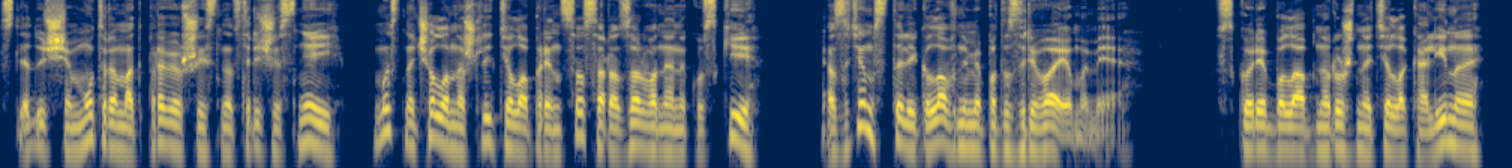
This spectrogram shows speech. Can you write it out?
Следующим утром, отправившись на встречу с ней, мы сначала нашли тело принцессы, разорванное на куски, а затем стали главными подозреваемыми. Вскоре было обнаружено тело Калины,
